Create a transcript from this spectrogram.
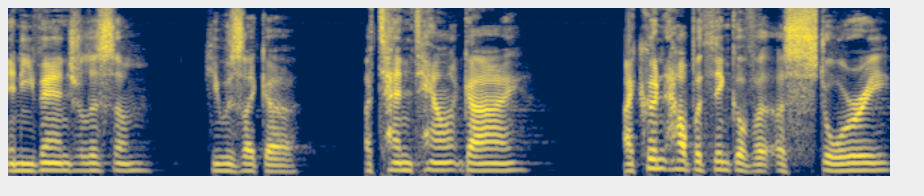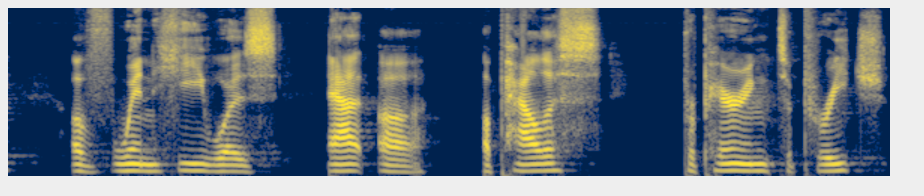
in evangelism. He was like a, a 10 talent guy. I couldn't help but think of a, a story of when he was at a, a palace preparing to preach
